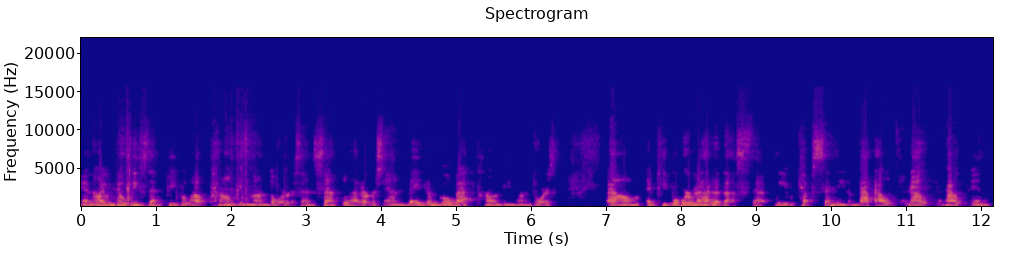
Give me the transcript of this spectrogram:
And I know we sent people out pounding on doors and sent letters and made them go back pounding on doors. Um, and people were mad at us that we kept sending them back out and out and out. And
